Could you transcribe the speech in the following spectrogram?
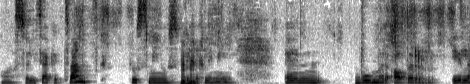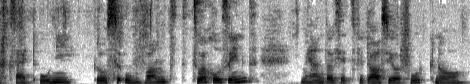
was soll ich sagen, 20 plus minus, vielleicht mhm. ein bisschen mehr. Ähm, wo wir aber ehrlich gesagt ohne grossen Aufwand dazugekommen sind. Wir haben uns jetzt für das Jahr vorgenommen,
